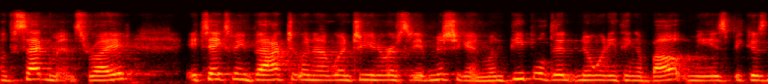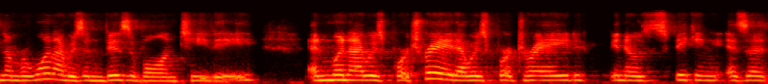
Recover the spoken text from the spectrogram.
of segments, right? It takes me back to when I went to University of Michigan. When people didn't know anything about me, is because number one, I was invisible on TV, and when I was portrayed, I was portrayed, you know, speaking as a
